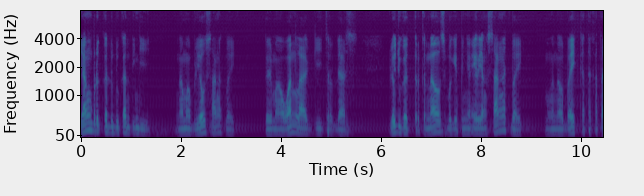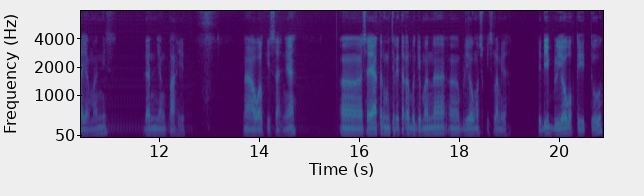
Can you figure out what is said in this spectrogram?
yang berkedudukan tinggi. Nama beliau sangat baik, dermawan lagi cerdas. Beliau juga terkenal sebagai penyair yang sangat baik, mengenal baik kata-kata yang manis dan yang pahit. Nah, awal kisahnya eh, saya akan menceritakan bagaimana eh, beliau masuk Islam ya. Jadi beliau waktu itu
